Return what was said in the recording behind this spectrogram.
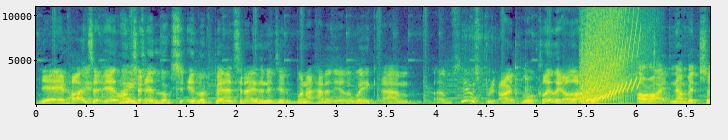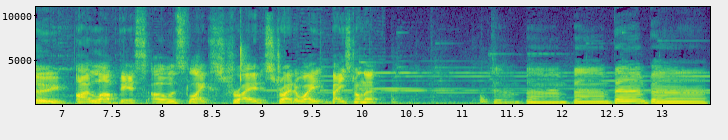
yeah, it hides It it. Yeah, it looks, it it. looks, it looked better today than it did when I had it the other week. Um, uh, yeah, it was pretty. I, well, clearly I like it. All right, number two. I love this. I was like straight straight away based on the. Dum, bum, bum, bum, bum.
